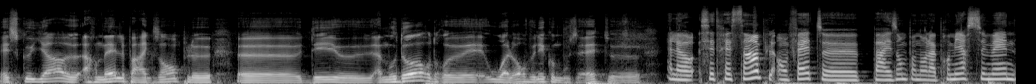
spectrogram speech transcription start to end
Est-ce qu'il y a euh, Armel, par exemple exemple, euh, des, euh, un mot d'ordre euh, ou alors venez comme vous êtes euh, Alors, c'est très simple. En fait, euh, par exemple, pendant la première semaine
